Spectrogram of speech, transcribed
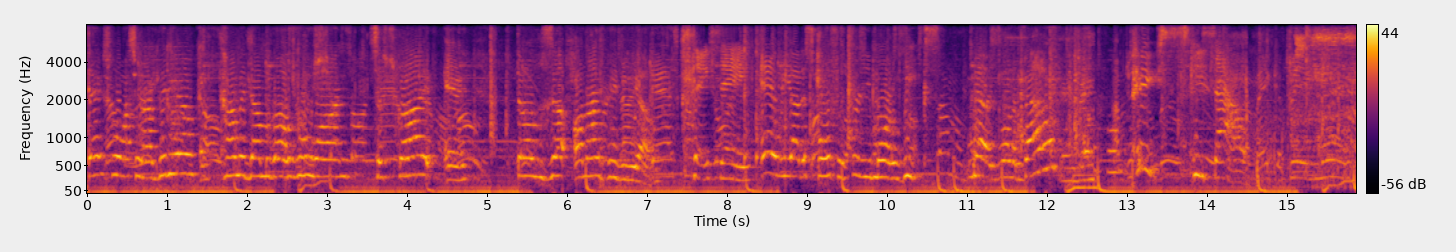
Thanks for watching our video. Comment down below who won. Subscribe and thumbs up on our video. Stay safe. And we got to school for three more weeks. Now, you want to battle? Peace. Peace out.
